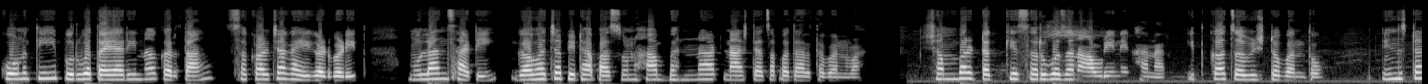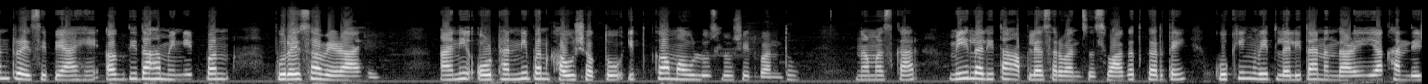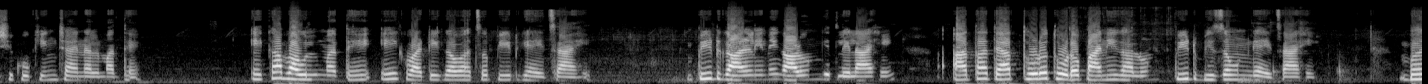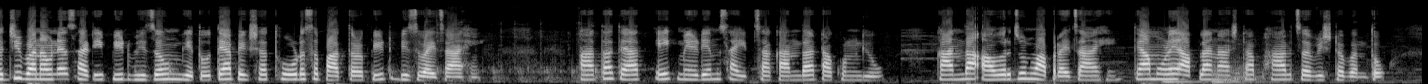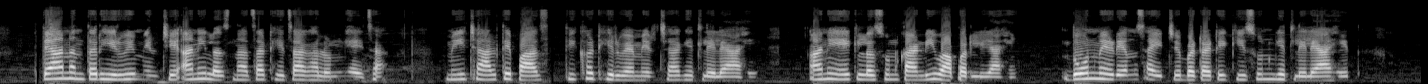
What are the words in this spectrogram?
कोणतीही पूर्वतयारी न करता सकाळच्या घाई गडबडीत मुलांसाठी गव्हाच्या पिठापासून हा भन्नाट नाश्त्याचा पदार्थ बनवा. शंभर टक्के सर्वजण आवडीने खाणार. इतका चविष्ट बनतो. इन्स्टंट रेसिपी आहे. अगदी दहा मिनिट पण पुरेसा वेळ आहे. आणि ओठांनी पण खाऊ शकतो. इतका मऊ लुसलुशीत बनतो. नमस्कार. मी ललिता आपल्या सर्वांचं स्वागत करते. कुकिंग विथ ललिता नंदाळे या खानदेशी कुकिंग चॅनलमध्ये. एका बाऊलमध्ये एक वाटी गव्हाचं पीठ घ्यायचं आहे. पीठ गाळणीने गाळून घेतलेलं आहे. आता त्यात थोडं थोडं पाणी घालून पीठ भिजवून घ्यायचं आहे. भजी बनवण्यासाठी पीठ भिजवून घेतो त्यापेक्षा थोडंसं पातळ पीठ भिजवायचं आहे. आता त्यात एक मीडियम साईजचा कांदा टाकून घेऊ. कांदा आवर्जून वापरायचा आहे. त्यामुळे आपला नाश्ता फार चविष्ट बनतो. त्यानंतर हिरवी मिरची आणि लसणाचा ठेचा घालून घ्यायचा. मी चार ते पाच तिखट हिरव्या मिरच्या घेतलेल्या आहे आणि एक लसूण कांडी वापरली आहे. दोन मिडियम साईजचे बटाटे किसून घेतलेले आहेत.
